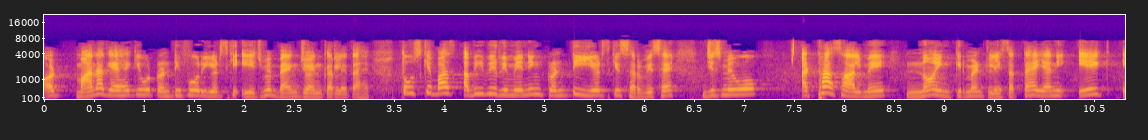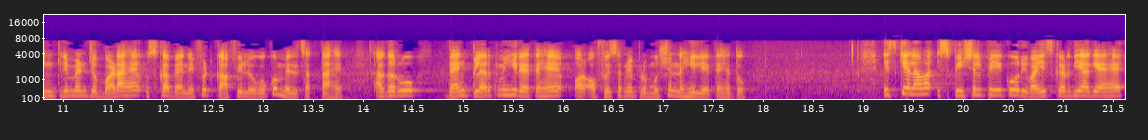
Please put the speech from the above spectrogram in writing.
और माना गया है कि वो 24 इयर्स की एज में बैंक ज्वाइन कर लेता है। तो उसके बाद अभी भी रिमेनिंग 20 इयर्स की सर्विस है, जिसमें वो 18 साल में नौ इंक्रीमेंट ले सकता है, यानी एक इंक्रीमेंट जो बड़ा है, उसका बेनिफिट काफ़ी लोगों को मिल सकता है। अगर वो बैंक क्लर्क में ही रहते हैं और ऑफिसर में प्रमोशन नहीं लेते हैं तो। इसके अलावा स्पेशल पे को रिवाइज कर दिया गया है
